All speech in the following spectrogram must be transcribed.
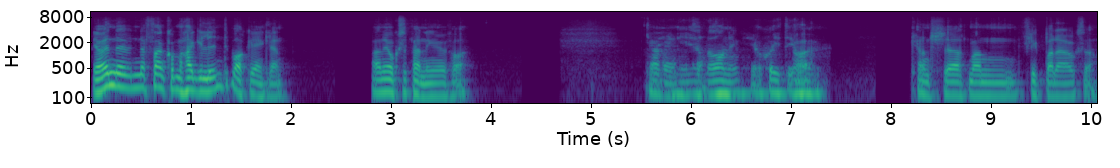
Jag vet inte, när fan kommer Hagelin tillbaka egentligen? Han är också penning ur fas. Jag vet Ingen inte. jävla aning. Jag skiter i Ja. honom. Kanske att man flippar där också.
